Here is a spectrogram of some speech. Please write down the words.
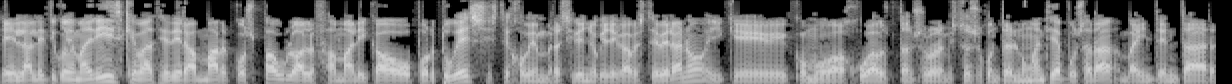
el Atlético de Madrid, que va a ceder a Marcos Paulo al Famalicao portugués, este joven brasileño que llegaba este verano y que como ha jugado tan solo amistoso contra el Numancia, pues ahora va a intentar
